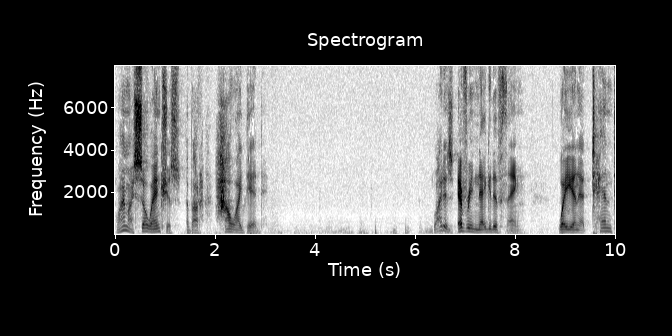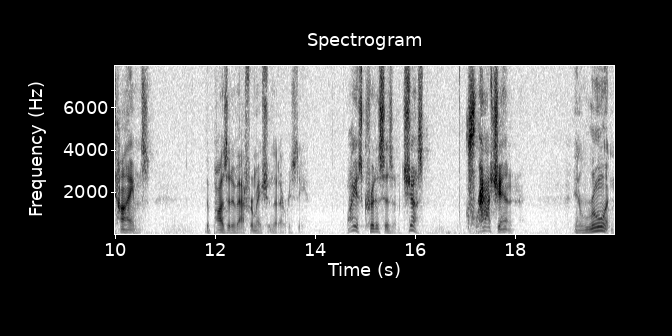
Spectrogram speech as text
Why am I so anxious about how I did? Why does every negative thing weigh in at 10 times the positive affirmation that I receive? Why is criticism just crash in and ruin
